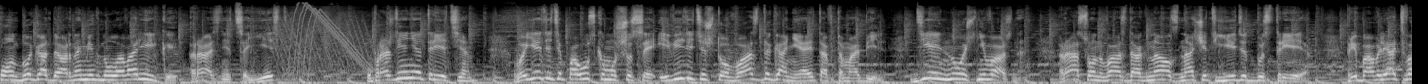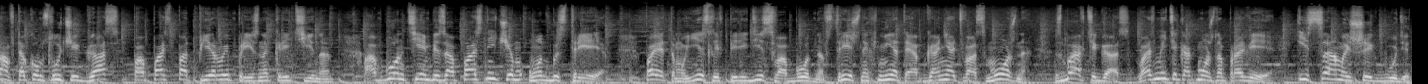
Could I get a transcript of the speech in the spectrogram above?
он благодарно мигнул аварийкой. Разница есть? Упражнение третье. Вы едете по узкому шоссе и видите, что вас догоняет автомобиль. День, ночь, неважно. Раз он вас догнал, значит едет быстрее. Прибавлять вам в таком случае газ – попасть под первый признак кретина. Обгон тем безопаснее, чем он быстрее. Поэтому, если впереди свободно, встречных нет и обгонять вас можно, сбавьте газ, возьмите как можно правее. И самый шик будет,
